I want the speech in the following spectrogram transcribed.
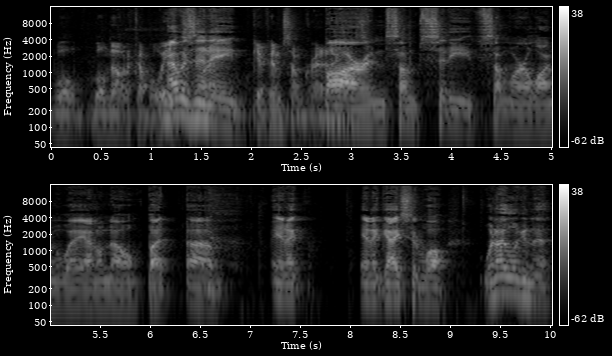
we'll we'll know in a couple weeks. I was in a give him some credit. Bar in some city somewhere along the way. I don't know, but um, and a and a guy said, "Well, when I look in the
